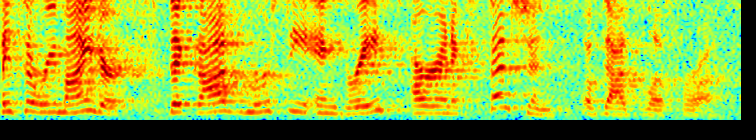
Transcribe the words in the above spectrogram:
It's a reminder that God's mercy and grace are an extension of God's love for us.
